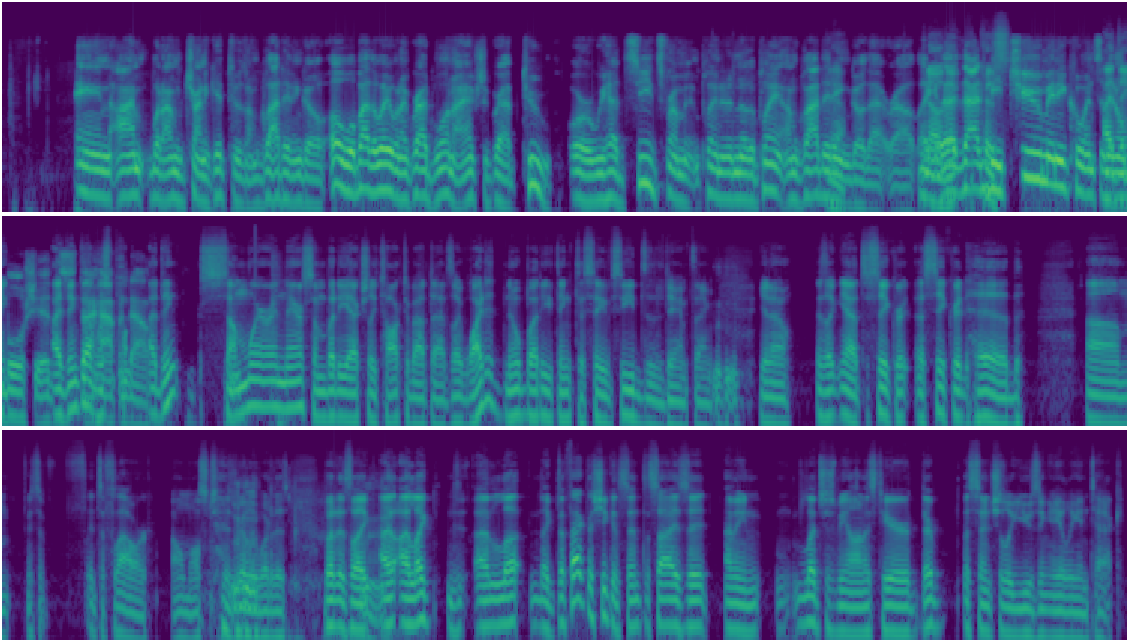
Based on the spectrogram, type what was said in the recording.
And I'm what I'm trying to get to is I'm glad they didn't go, oh, well, by the way, when I grabbed one, I actually grabbed two, or we had seeds from it and planted another plant. I'm glad they Yeah. didn't go that route. Like No, that, that- that'd be too many coincidental think- bullshits I think that, was happened out. I think somewhere in there somebody actually talked about that. It's like why did nobody think to save seeds of the damn thing? Mhm. You know, It's like yeah, it's a sacred a sacred herb. Um, it's a it's a flower almost is really Mhm. what it is. But it's like Mhm. I I like I love like the fact that she can synthesize it. I mean, let's just be honest here. They're essentially using alien tech.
